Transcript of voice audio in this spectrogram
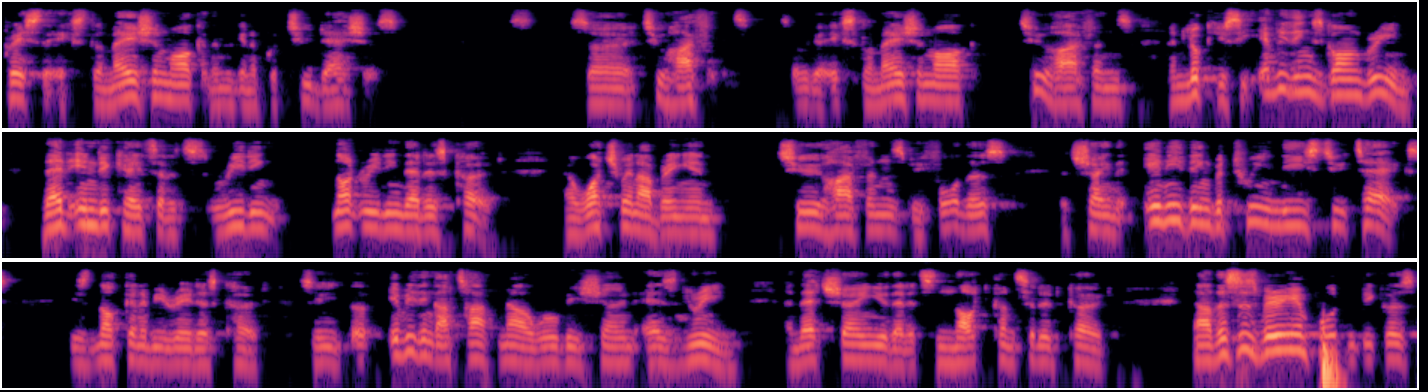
press the exclamation mark and then we're going to put two dashes. So two hyphens. So we go exclamation mark, two hyphens, and look, you see everything's gone green. That indicates that it's reading, not reading that as code. Now watch when I bring in two hyphens before this, it's showing that anything between these two tags is not going to be read as code. So you, uh, everything I type now will be shown as green, and that's showing you that it's not considered code. Now this is very important because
